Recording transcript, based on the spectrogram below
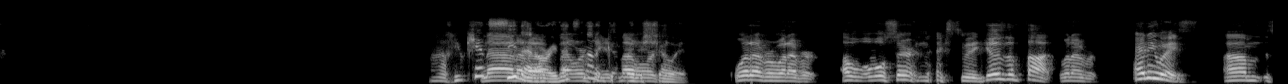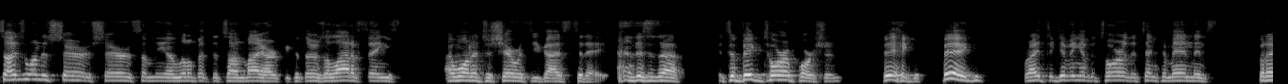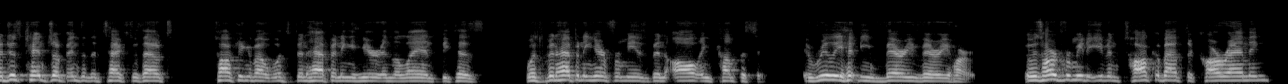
Oh, you can't see that, no, Ari. That's not, not a good way to working. show it. Whatever, whatever. Oh, we'll share it next week. Give us a thought, whatever. Anyways, um, so I just wanted to share share something a little bit that's on my heart because there's a lot of things I wanted to share with you guys today. this is a it's a big Torah portion, big, big, right? The giving of the Torah, the Ten Commandments. But I just can't jump into the text without talking about what's been happening here in the land because what's been happening here for me has been all encompassing it really hit me very, very hard. It was hard for me to even talk about the car ramming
